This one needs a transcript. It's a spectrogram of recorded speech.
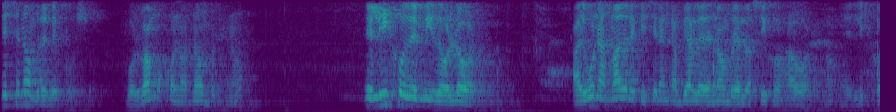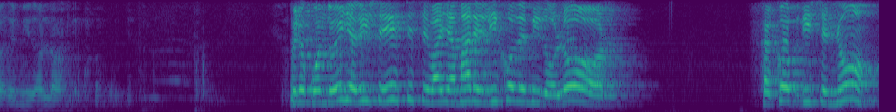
Ese nombre le puso. Volvamos con los nombres, ¿no? el hijo de mi dolor. Algunas madres quisieran cambiarle de nombre a los hijos ahora, ¿no? El hijo de mi dolor. Pero cuando ella dice, este se va a llamar el hijo de mi dolor, Jacob dice, no,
